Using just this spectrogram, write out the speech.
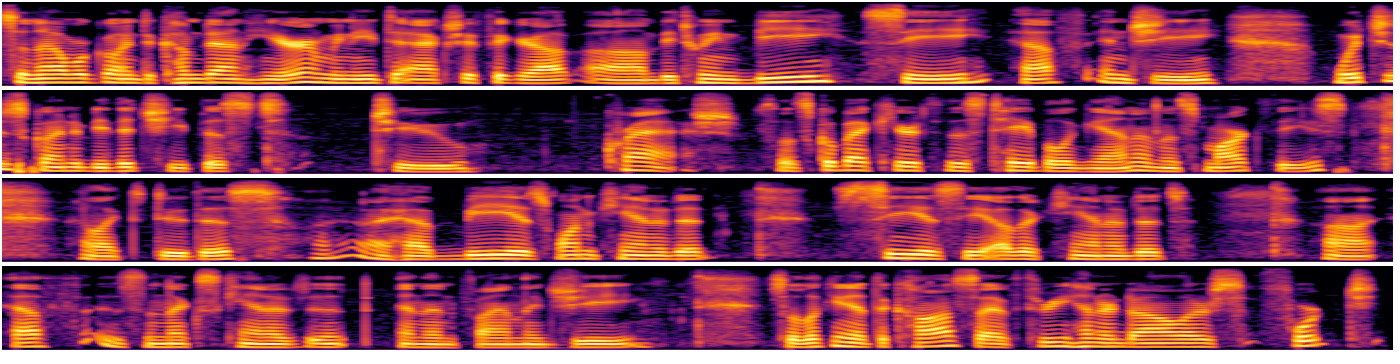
So now we're going to come down here and we need to actually figure out um, between B, C, F, and G which is going to be the cheapest to crash. So let's go back here to this table again and let's mark these. I like to do this. I have B as one candidate, C is the other candidate, uh, F is the next candidate, and then finally G. So looking at the costs, I have $300, 14,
